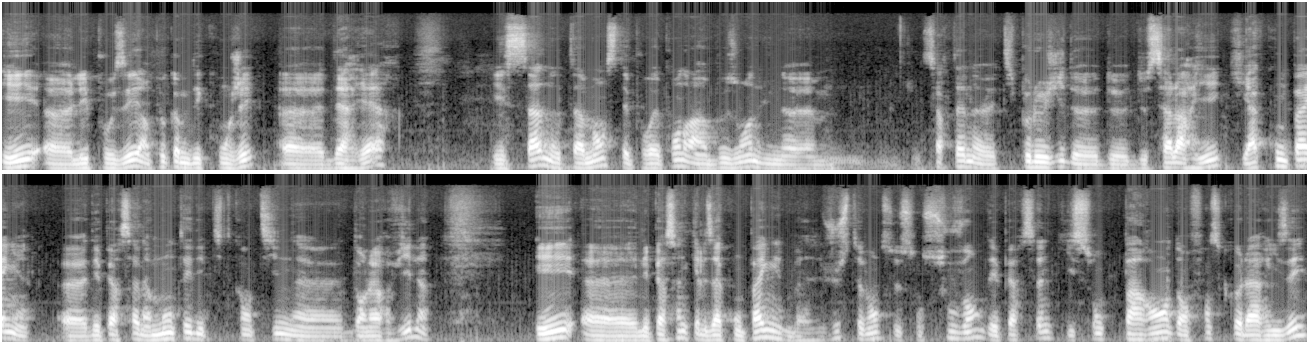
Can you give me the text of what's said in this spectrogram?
et les poser un peu comme des congés derrière. Et ça, notamment, c'était pour répondre à un besoin d'une certaines euh, typologies de, salariés qui accompagnent euh, des personnes à monter des petites cantines euh, dans leur ville. Et les personnes qu'elles accompagnent, bah, justement, ce sont souvent des personnes qui sont parents d'enfants scolarisés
